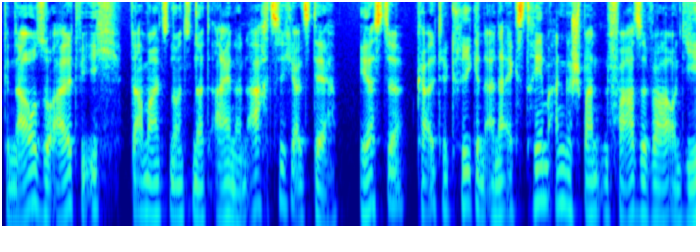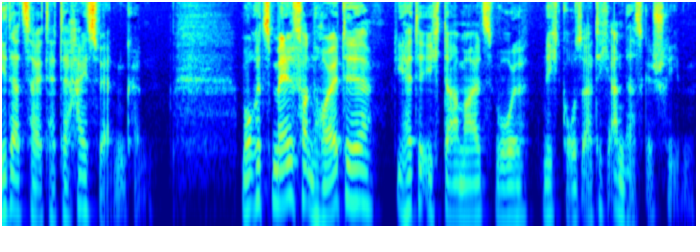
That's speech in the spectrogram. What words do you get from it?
Genauso alt wie ich damals 1981, als der erste Kalte Krieg in einer extrem angespannten Phase war und jederzeit hätte heiß werden können. Moritz Mail von heute, die hätte ich damals wohl nicht großartig anders geschrieben.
